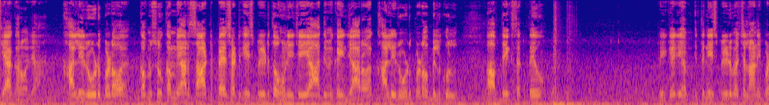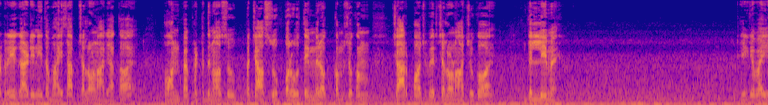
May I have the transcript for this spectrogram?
क्या करो जा? खाली रोड पड़ो है। कम से कम यार साठ, पैंसठ की स्पीड तो होनी चाहिए। आदमी कहीं जा रहा है, खाली रोड पड़ो बिल्कुल आप देख सकते हो। ठीक है जी, अब इतनी स्पीड में चलानी पड़ रही है गाड़ी, नहीं तो भाई साहब चलाना आ जाता है। फ़ोन पे फट दिनों से, पचास से ऊपर होते मेरा कम से कम चार पाँच बेर चलाना आ चुका है दिल्ली में। ठीक है भाई,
